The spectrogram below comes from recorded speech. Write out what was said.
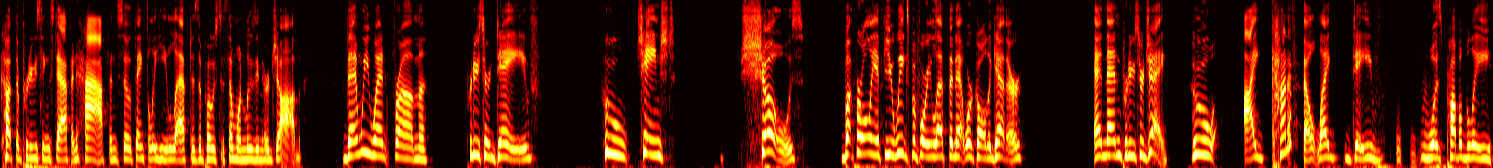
cut the producing staff in half. And so thankfully he left as opposed to someone losing their job. Then we went from producer Dave, who changed shows, but for only a few weeks before he left the network altogether. And then producer Jay, who I kind of felt like Dave was probably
